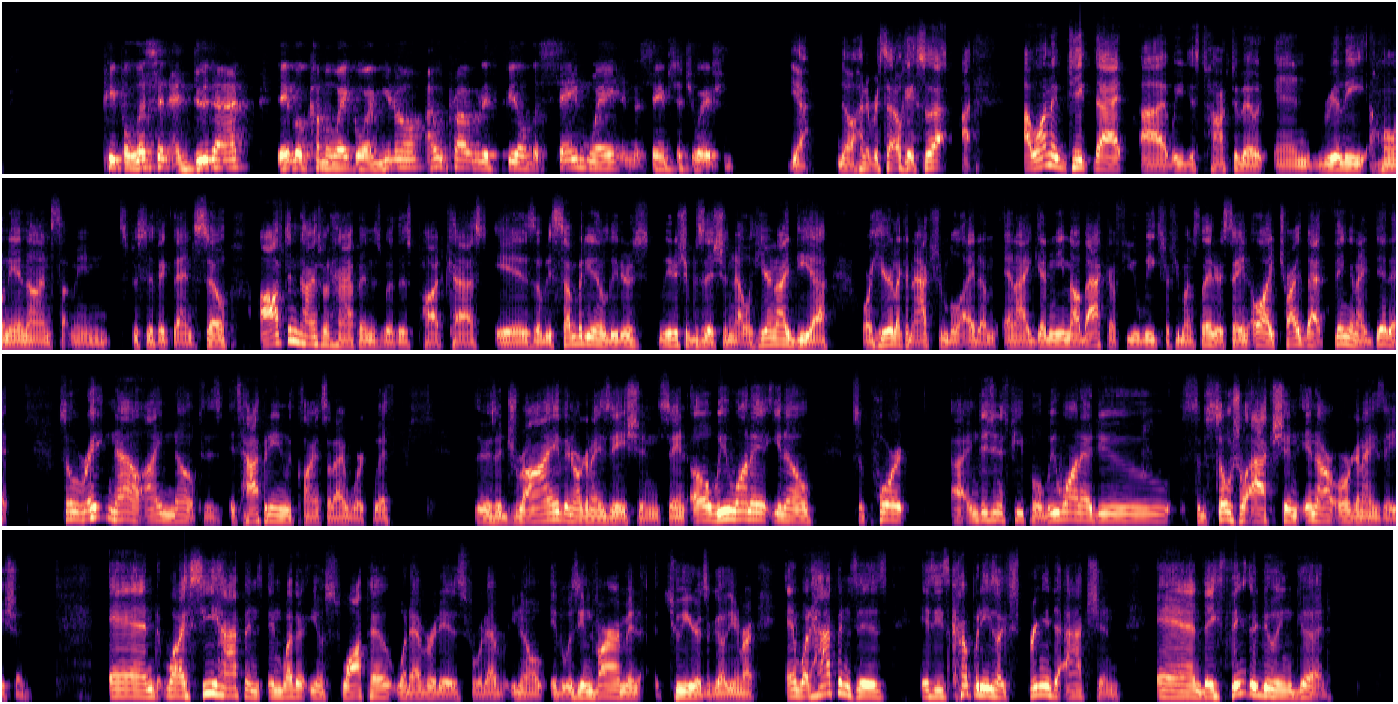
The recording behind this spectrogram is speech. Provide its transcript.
people listen and do that, they will come away going, you know, I would probably feel the same way in the same situation. Yeah, no, 100%. Okay, so that. I, I want to take that uh, you just talked about and really hone in on something specific. Then, so oftentimes, what happens with this podcast is there'll be somebody in a leaders leadership position that will hear an idea or hear like an actionable item, and I get an email back a few weeks or a few months later saying, "Oh, I tried that thing and I did it." So right now, I know because it's happening with clients that I work with. There's a drive in organization saying, "Oh, we want to, you know, support uh, indigenous people we want to do some social action in our organization. And what i see happens in whether you know swap out whatever it is for whatever you know if it was the environment two years ago the environment and what happens is is these companies like spring into action and they think they're doing good.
